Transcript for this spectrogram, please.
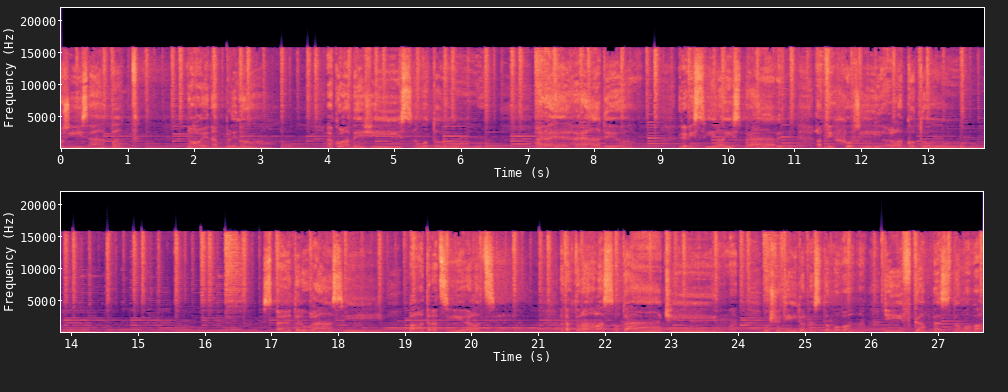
Hoří západ, nohy na plynu a kola běží samotou. Hraje rádio, kde vysílají zprávy a ty choří lakotou. Z éteru hlásí pátrací relaci a tak to náhlas otáčím. Už je týden z domova, dívka bez domova,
